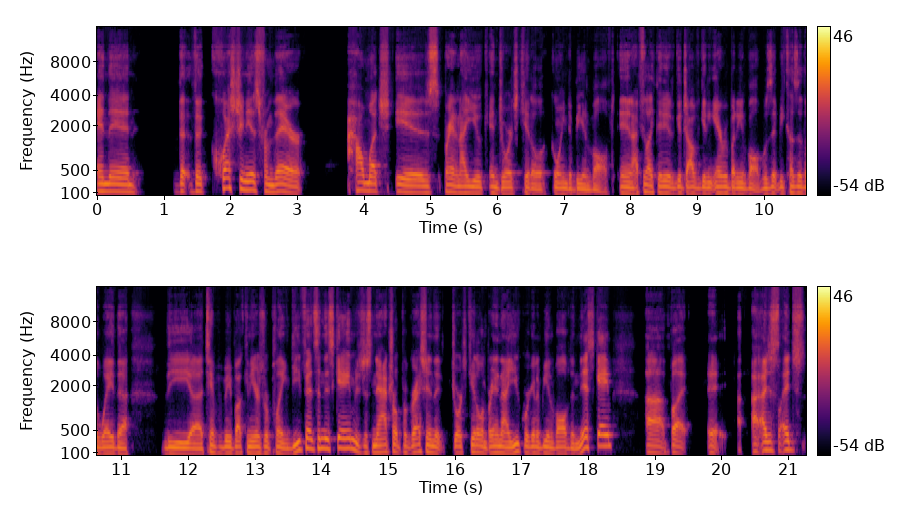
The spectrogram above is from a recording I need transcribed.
And then the the question is from there, how much is Brandon Aiyuk and George Kittle going to be involved? And I feel like they did a good job of getting everybody involved. Was it because of the way the the uh, Tampa Bay Buccaneers were playing defense in this game? It's just natural progression that George Kittle and Brandon Aiyuk were going to be involved in this game. Uh, but it, I, I just, I just,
